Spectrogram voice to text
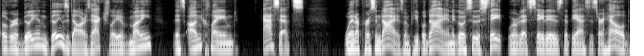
over a billion billions of dollars actually of money that's unclaimed assets when a person dies, when people die, and it goes to the state wherever that state is that the assets are held.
